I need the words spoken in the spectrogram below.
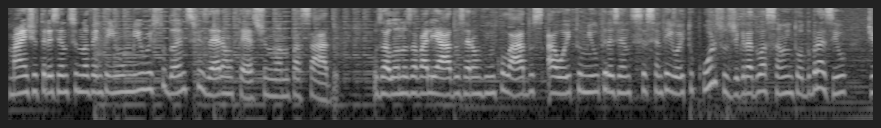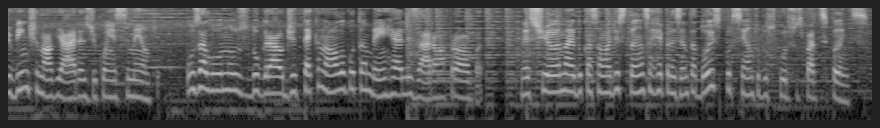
Mais de 391 mil estudantes fizeram o teste no ano passado. Os alunos avaliados eram vinculados a 8.368 cursos de graduação em todo o Brasil, de 29 áreas de conhecimento. Os alunos do grau de tecnólogo também realizaram a prova. Neste ano, a educação à distância representa 2% dos cursos participantes.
